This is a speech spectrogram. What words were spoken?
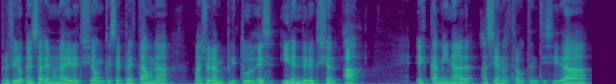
Prefiero pensar en una dirección que se presta a una mayor amplitud, es ir en dirección A, es caminar hacia nuestra autenticidad,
